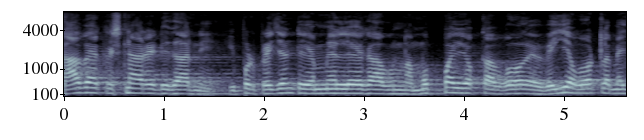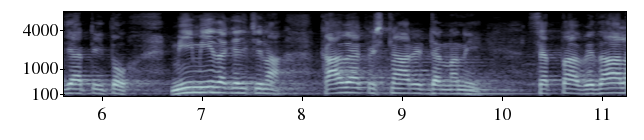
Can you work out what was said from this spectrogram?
కావ్య కృష్ణారెడ్డి గారిని ఇప్పుడు ప్రజెంట్ ఎమ్మెల్యేగా ఉన్న ముప్పై ఒక్క వెయ్యి ఓట్ల మెజార్టీతో మీ మీద గెలిచిన కావ్య కృష్ణారెడ్డి అన్నని చెత్త విధాల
